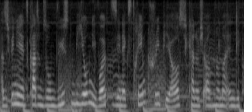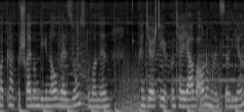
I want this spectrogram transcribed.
Also ich bin hier jetzt gerade in so einem Wüstenbiom. Die Wolken sehen extrem creepy aus. Ich kann euch auch nochmal in die Podcast-Beschreibung die genaue Versionsnummer nennen. Könnt ihr euch die unter Java auch nochmal installieren.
